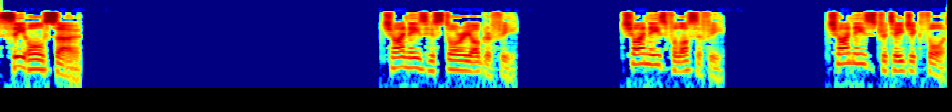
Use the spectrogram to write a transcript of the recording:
See also Chinese historiography Chinese philosophy Chinese strategic thought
